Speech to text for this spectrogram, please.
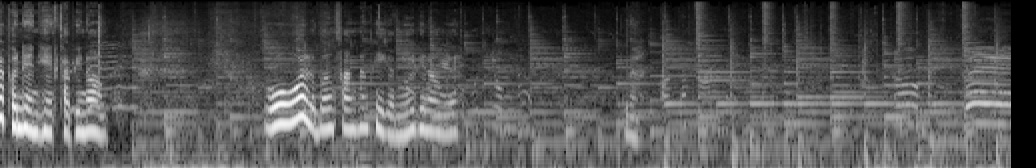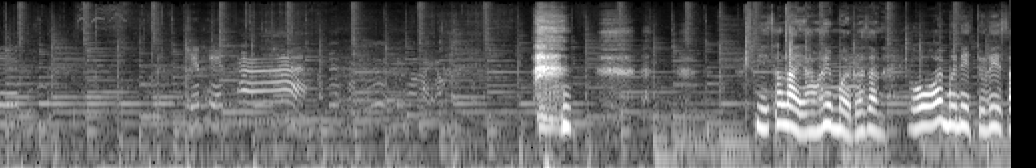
ยเพิ่นเห็นเฮ็ดค่ะพี่น้อง โอ้ยแล้วเบิ่งฟังทั้งพี่กับมีพี่น้องเลย มีเท่าไหร่เอาให้หมดว่าซั่นโอ้ยมือนี้จุลี่ส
